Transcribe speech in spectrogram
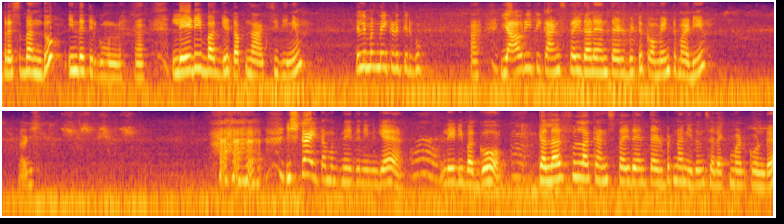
ಡ್ರೆಸ್ ಬಂದು ಹಿಂದೆ ತಿರುಗು ಮಗನೆ. ಹಾಂ. ಲೇಡಿ ಬಗ್ ಗೆಟಪ್ನ ಹಾಕ್ಸಿದ್ದೀನಿ ಎಲ್ಲಿ ಮಗನ ಈ ಕಡೆ ತಿರುಗು? ಹಾಂ. ಯಾವ ರೀತಿ ಕಾಣಿಸ್ತಾ ಇದ್ದಾಳೆ ಅಂತ ಹೇಳ್ಬಿಟ್ಟು ಕಮೆಂಟ್ ಮಾಡಿ. ನೋಡಿ. ಇಷ್ಟ ಆಯ್ತಾ ಮಗನ ಇದು ನಿನಗೆ? ಲೇಡಿ ಬಗ್ಗು? ಕಲರ್ಫುಲ್ಲಾಗಿ ಕಾಣಿಸ್ತಾ ಇದೆ ಅಂತ ಹೇಳ್ಬಿಟ್ಟು ನಾನು ಇದನ್ನು ಸೆಲೆಕ್ಟ್ ಮಾಡಿಕೊಂಡೆ.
